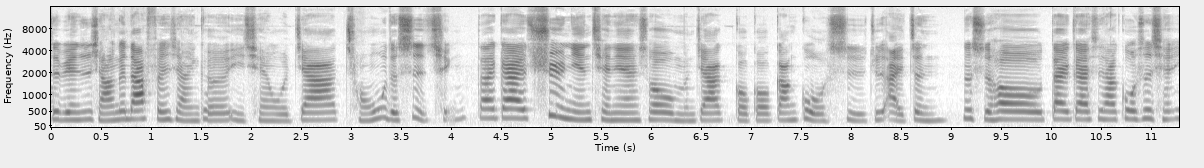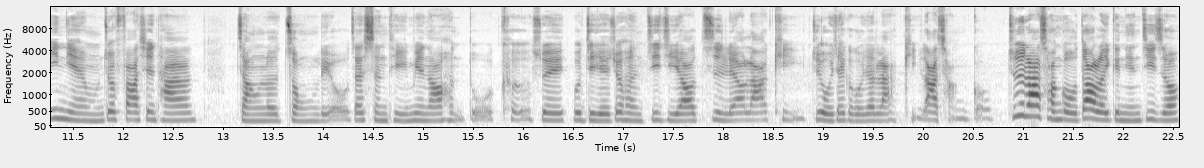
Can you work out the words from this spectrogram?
这边是想要跟大家分享一个以前我家宠物的事情。大概去年前年的时候，我们家狗狗刚过世，就是癌症。那时候大概是它过世前一年，我们就发现它。长了肿瘤在身体里面，然后很多颗，所以我姐姐就很积极要治疗 Lucky，就是我家狗狗叫 Lucky，腊肠狗，就是腊肠狗到了一个年纪之后，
